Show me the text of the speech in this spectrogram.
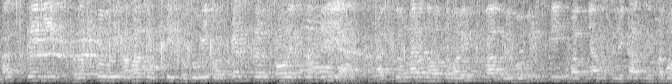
На сцені зразковий аматорський духовий оркестр Олександрія акціонерного товариства Любовирський вапняно-силікатний завод.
